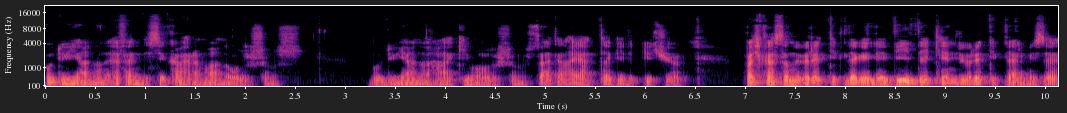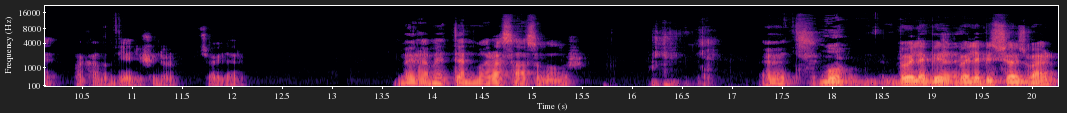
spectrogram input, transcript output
bu dünyanın efendisi, kahramanı olursunuz. Bu dünyanın hakimi olursunuz. Zaten hayatta gelip geçiyor. Başkasının ürettikleriyle değil de kendi ürettiklerimize bakalım diye düşünürüm, söylerim. Merhametten varas hasıl olur. Evet. Mu. Böyle bir evet. böyle bir söz var.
